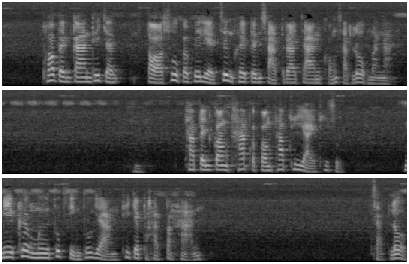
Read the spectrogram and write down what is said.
ๆเพราะเป็นการที่จะต่อสู้กับกิเลสซึ่งเคยเป็นศาสตราจารย์ของสัตว์โลกมานาน ถ้าเป็นกองทัพกับกองทัพที่ใหญ่ที่สุด มีเครื่องมือทุกสิ่งทุกอย่างที่จะประหัตประหารสัตว์โลก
